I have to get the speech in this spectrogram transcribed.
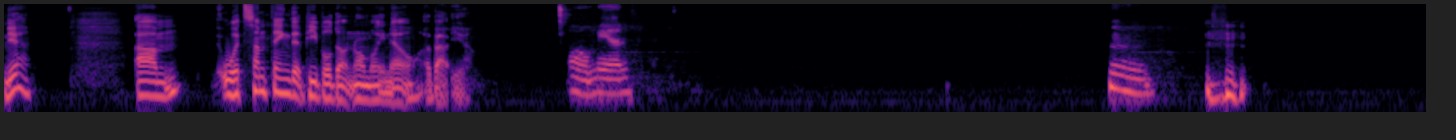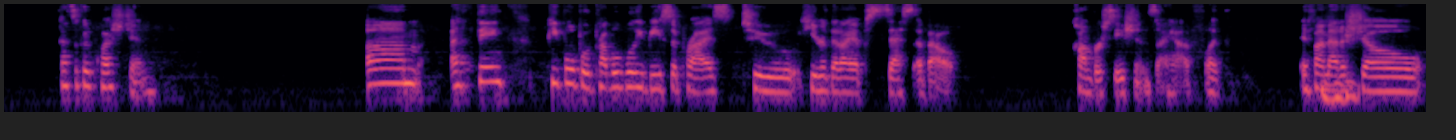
Yeah. Um, what's something that people don't normally know about you? Oh man. Hmm. That's a good question. Um, I think people would probably be surprised to hear that I obsess about conversations I have. Like if I'm mm-hmm. at a mm-hmm. show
